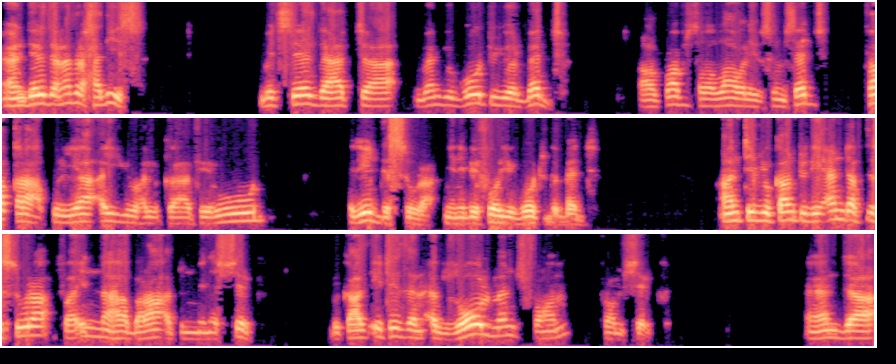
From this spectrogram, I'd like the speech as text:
And there is another hadith which says that uh, when you go to your bed, our Prophet ﷺ said, فَقْرَأْ قُلْ يَا أَيُّهَا الْكَافِرُونَ Read this surah, meaning before you go to the bed. Until you come to the end of the surah, فَإِنَّهَا بَرَاءَةٌ مِنَ الشِّرْكِ Because it is an absolvement from, from shirk. And uh,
